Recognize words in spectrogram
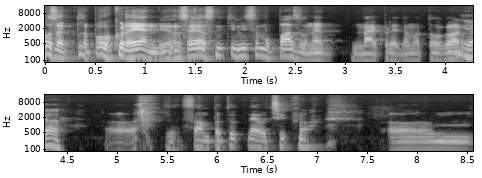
ozak, lepo ukrojen, se jaz niti nisem opazil ne, najprej, da ima to gor. Ja. Uh, sam pa tudi ne očitno. Um,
